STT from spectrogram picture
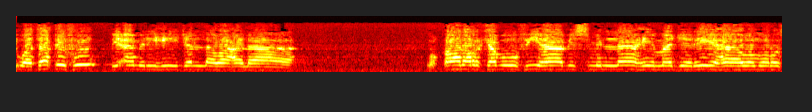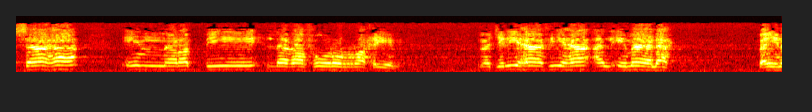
وتقف بأمره جل وعلا. وقال اركبوا فيها بسم الله مجريها ومرساها إن ربي لغفور رحيم. مجريها فيها الإمالة بين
